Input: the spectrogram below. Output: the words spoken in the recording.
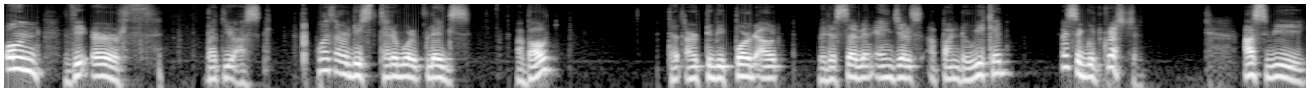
on the earth. But you ask, what are these terrible plagues about that are to be poured out by the seven angels upon the wicked? That's a good question. As we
